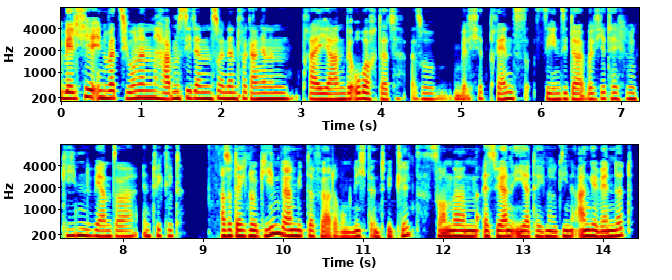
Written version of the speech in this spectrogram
Welche Innovationen haben Sie denn so in den vergangenen drei Jahren beobachtet? Also welche Trends sehen Sie da? Welche Technologien werden da entwickelt? Also Technologien werden mit der Förderung nicht entwickelt, sondern es werden eher Technologien angewendet.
